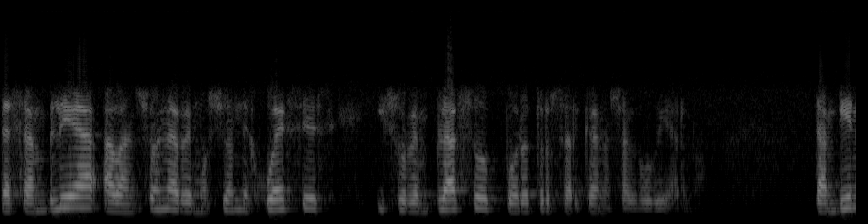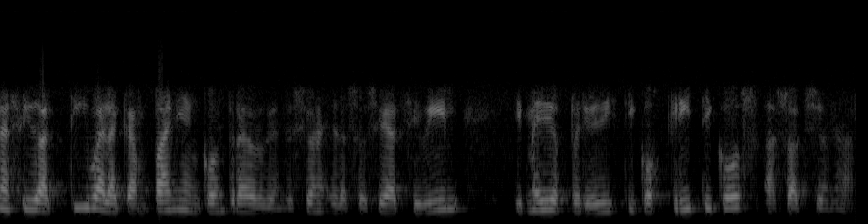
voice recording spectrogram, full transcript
la Asamblea avanzó en la remoción de jueces y su reemplazo por otros cercanos al gobierno. También ha sido activa la campaña en contra de organizaciones de la sociedad civil y medios periodísticos críticos a su accionar.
